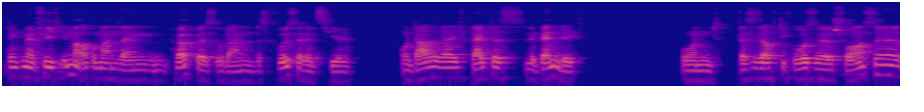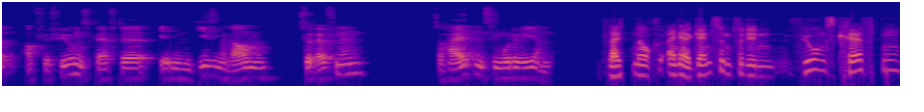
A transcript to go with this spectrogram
denkt man natürlich immer auch immer an seinen Purpose oder an das größere Ziel. Und dadurch bleibt es lebendig. Und das ist auch die große Chance, auch für Führungskräfte, eben diesen Raum zu öffnen, zu halten, zu moderieren. Vielleicht noch eine Ergänzung zu den Führungskräften.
